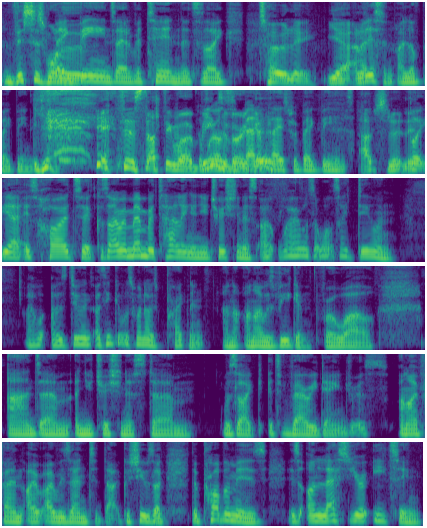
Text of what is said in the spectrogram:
this is one baked of the, beans out of a tin. It's like, totally yeah, and I- listen, I love baked beans. yeah, yeah, there's nothing wrong. the Beans are very a better good. place for baked beans. Absolutely, But yeah, it's hard to because I remember telling a nutritionist, uh, where was I? What was I doing? I, I was doing. I think it was when I was pregnant, and I- and I was vegan for a while, and um, a nutritionist. Um, was like it's very dangerous and i found i, I resented that because she was like the problem is is unless you're eating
